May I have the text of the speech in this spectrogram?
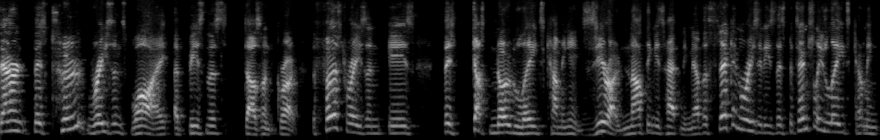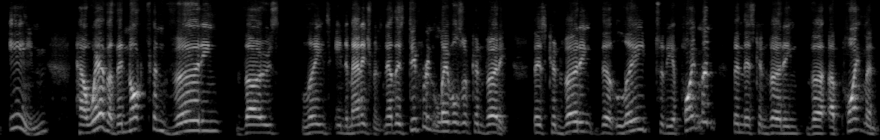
Darren, there's two reasons why a business doesn't grow. The first reason is there's just no leads coming in, zero, nothing is happening. Now, the second reason is there's potentially leads coming in. However, they're not converting those leads into management. Now, there's different levels of converting. There's converting the lead to the appointment, then there's converting the appointment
